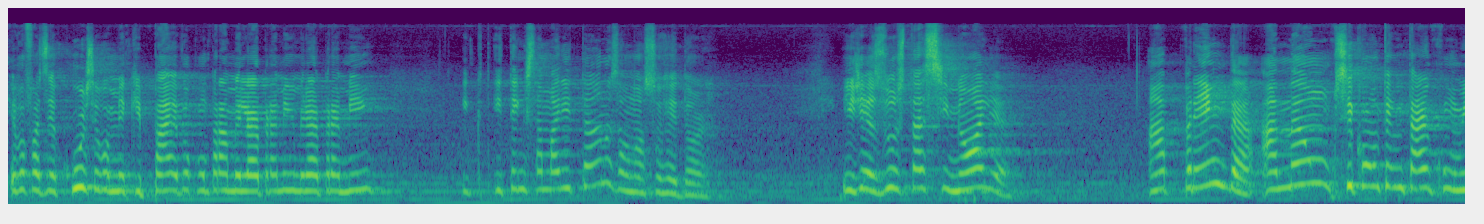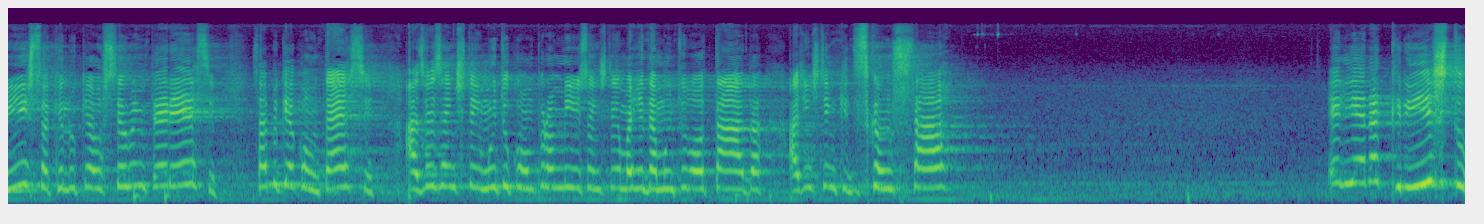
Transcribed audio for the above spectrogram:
Eu vou fazer curso, eu vou me equipar, eu vou comprar melhor para mim, melhor para mim. E, e tem samaritanos ao nosso redor. E Jesus está assim: olha, Aprenda a não se contentar com isso, aquilo que é o seu interesse. Sabe o que acontece? Às vezes a gente tem muito compromisso, a gente tem uma agenda muito lotada, a gente tem que descansar. Ele era Cristo.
